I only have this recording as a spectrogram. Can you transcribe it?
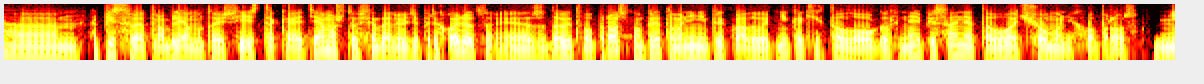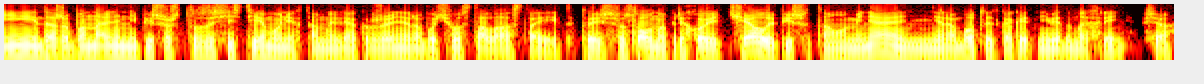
э, описывая проблему. То есть есть такая тема, что всегда люди приходят, э, задают вопрос, но при этом они не прикладывают ни каких-то логов, ни описания того, о чем у них вопрос. Ни даже банально не пишут, что за система у них там или окружение рабочего стола стоит. То есть, условно, приходит чел и пишет там, у меня не работает какая-то неведомая хрень. Все.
